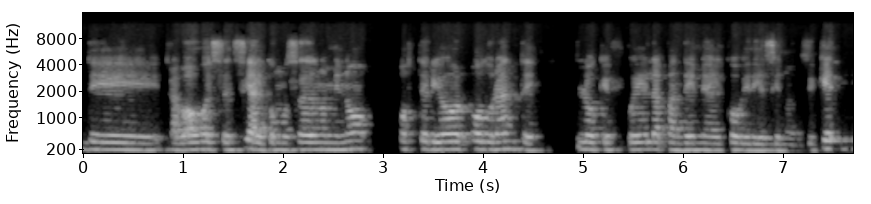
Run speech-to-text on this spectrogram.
de trabajo esencial, como se denominó posterior o durante lo que fue la pandemia del COVID-19. Así que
